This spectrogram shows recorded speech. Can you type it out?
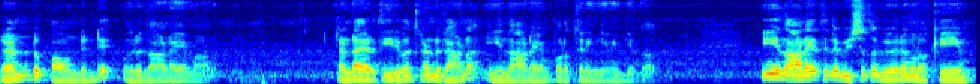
രണ്ട് പൗണ്ടിന്റെ ഒരു നാണയമാണ്. രണ്ടായിരത്തി ഇരുപത്തിരണ്ടിലാണ് ഈ നാണയം പുറത്തിറങ്ങിയിരിക്കുന്നത്. ഈ നാണയത്തിന്റെ വിശദ വിവരങ്ങളൊക്കെയും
